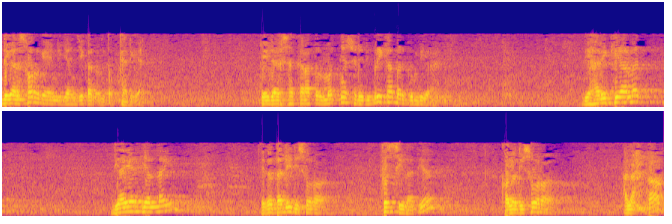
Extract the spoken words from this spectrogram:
dengan sorga yang dijanjikan untuk kalian. Jadi dari sakaratul mautnya sudah diberi kabar gembira. Di hari kiamat, di ayat yang lain, itu tadi di surah Fussilat ya. Kalau di surah Al-Ahqaf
